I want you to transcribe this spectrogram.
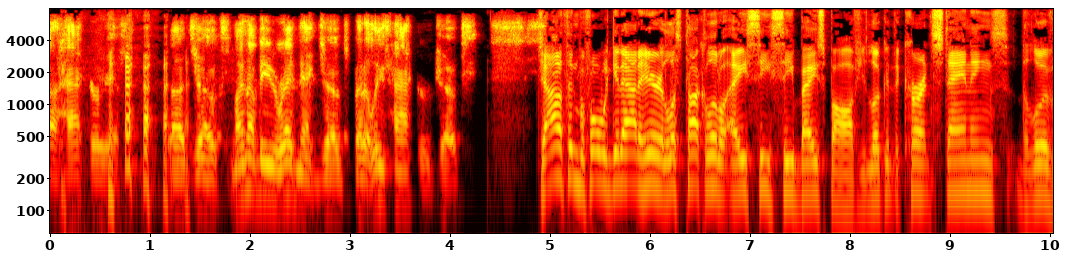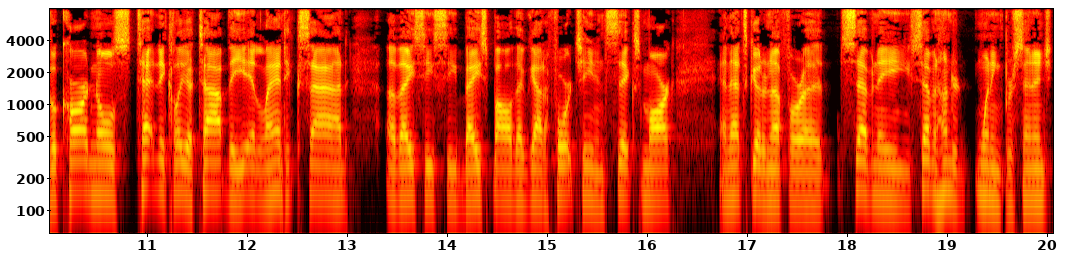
a hacker if, uh, jokes. Might not be redneck jokes, but at least hacker jokes. Jonathan, before we get out of here, let's talk a little ACC baseball. If you look at the current standings, the Louisville Cardinals technically atop the Atlantic side of ACC baseball. They've got a 14 and 6 mark, and that's good enough for a 70, 700 winning percentage.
